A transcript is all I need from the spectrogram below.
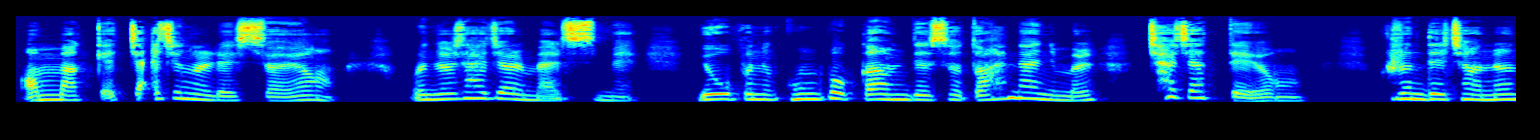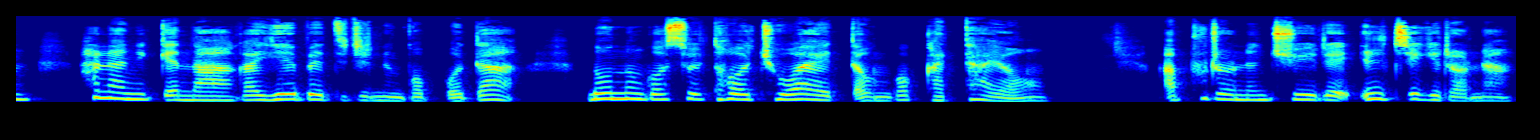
엄마께 짜증을 냈어요. 오늘 사절 말씀에 요분은 공포 가운데서도 하나님을 찾았대요. 그런데 저는 하나님께 나아가 예배 드리는 것보다 노는 것을 더 좋아했던 것 같아요. 앞으로는 주일에 일찍 일어나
